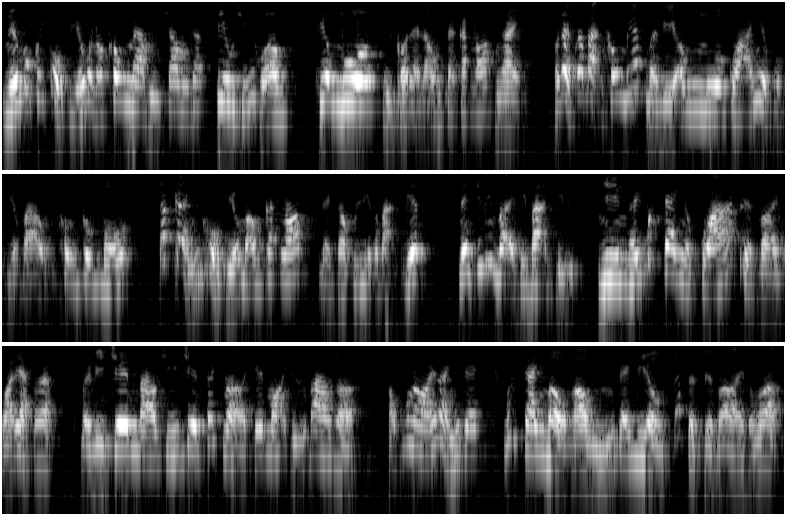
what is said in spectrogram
Nếu một cái cổ phiếu mà nó không nằm trong các tiêu chí của ông, khi ông mua thì có thể là ông sẽ cắt lót ngay. Có thể các bạn không biết bởi vì ông mua quá nhiều cổ phiếu và ông không công bố tất cả những cổ phiếu mà ông cắt lót để cho quý vị các bạn biết. Nên chính vì vậy thì bạn chỉ nhìn thấy bức tranh nó quá tuyệt vời, quá đẹp thôi ạ. Bởi vì trên báo chí, trên sách vở, trên mọi thứ bao giờ họ cũng nói là những cái bức tranh màu hồng, những cái điều rất là tuyệt vời, đúng không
